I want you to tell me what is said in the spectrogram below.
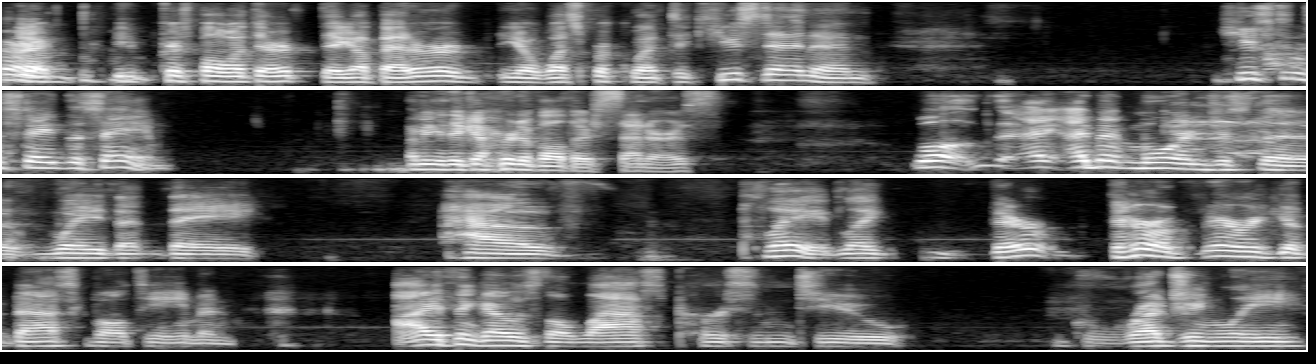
you know, Chris Paul went there. They got better. You know, Westbrook went to Houston, and Houston stayed the same. I mean, they got rid of all their centers. Well, I, I meant more in just the way that they have played. Like they're they're a very good basketball team, and I think I was the last person to grudgingly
